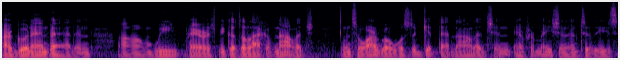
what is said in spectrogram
are good and bad, and um, we parents, because of lack of knowledge, and so our goal was to get that knowledge and information into these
